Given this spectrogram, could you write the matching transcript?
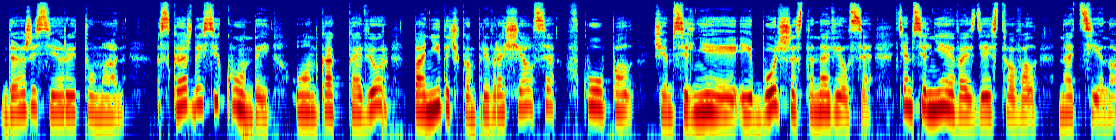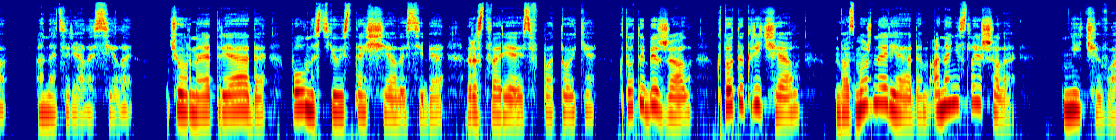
даже серый туман. С каждой секундой он, как ковер, по ниточкам превращался в купол. Чем сильнее и больше становился, тем сильнее воздействовал на Тину. Она теряла силы. Черная триада полностью истощала себя, растворяясь в потоке. Кто-то бежал, кто-то кричал. Возможно, рядом, она не слышала. Ничего.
